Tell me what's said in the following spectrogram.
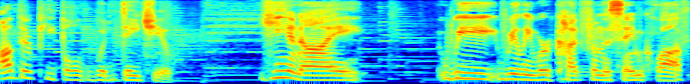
Other people would date you he and I, we really were cut from the same cloth.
